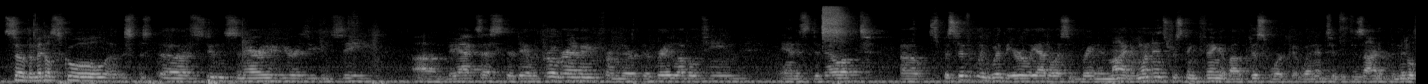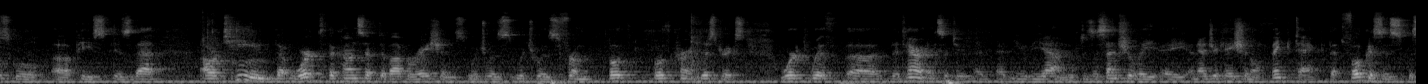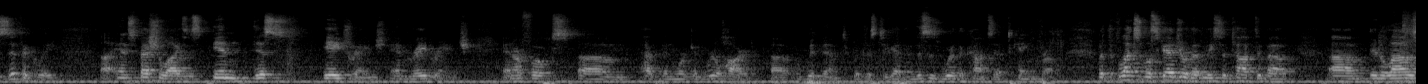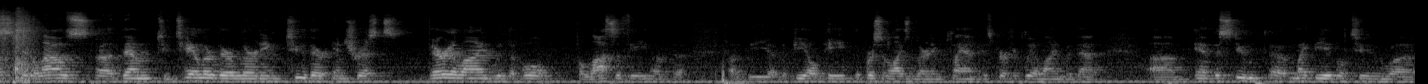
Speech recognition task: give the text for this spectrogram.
So the middle school uh, uh student scenario here, as you can see, um, they access their daily programming from their, their grade level team, and it's developed uh, specifically with the early adolescent brain in mind. And one interesting thing about this work that went into the design of the middle school uh, piece is that our team that worked the concept of operations, which was, which was from both, both current districts, worked with uh, the Tarrant Institute at, at, UVM, which is essentially a, an educational think tank that focuses specifically uh, and specializes in this age range and grade range. And our folks um, have been working real hard uh, with them to put this together. And this is where the concept came from. But the flexible schedule that Lisa talked about, um, it allows, it allows uh, them to tailor their learning to their interests, very aligned with the whole philosophy of the, of the, uh, the PLP, the Personalized Learning Plan is perfectly aligned with that. Um, and the student uh, might be able to uh,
